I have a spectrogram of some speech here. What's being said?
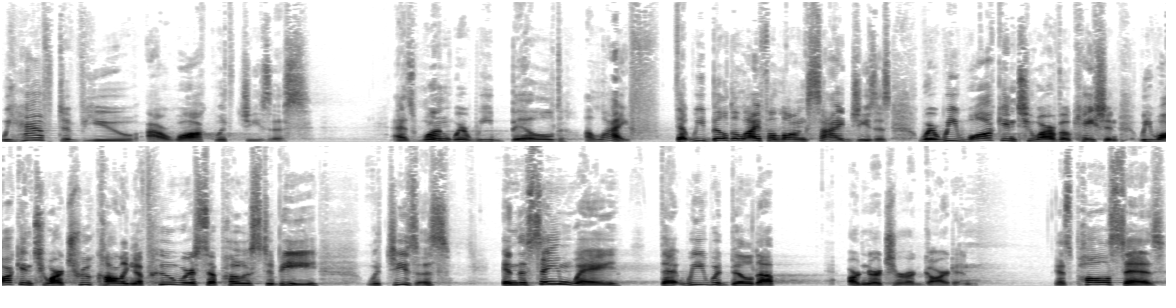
We have to view our walk with Jesus as one where we build a life, that we build a life alongside Jesus, where we walk into our vocation, we walk into our true calling of who we're supposed to be with Jesus in the same way that we would build up or nurture a garden. As Paul says,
